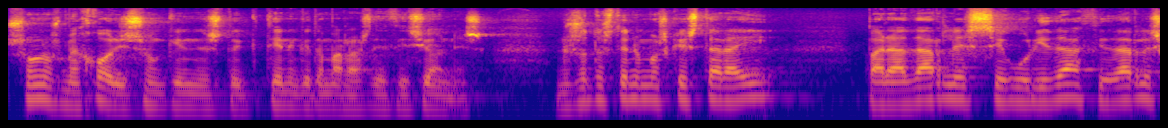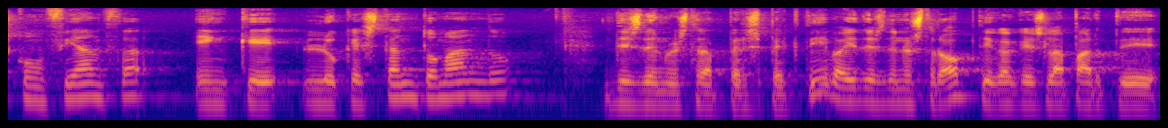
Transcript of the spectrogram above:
son los mejores, son quienes tienen que tomar las decisiones. Nosotros tenemos que estar ahí para darles seguridad y darles confianza en que lo que están tomando desde nuestra perspectiva y desde nuestra óptica, que es la parte,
